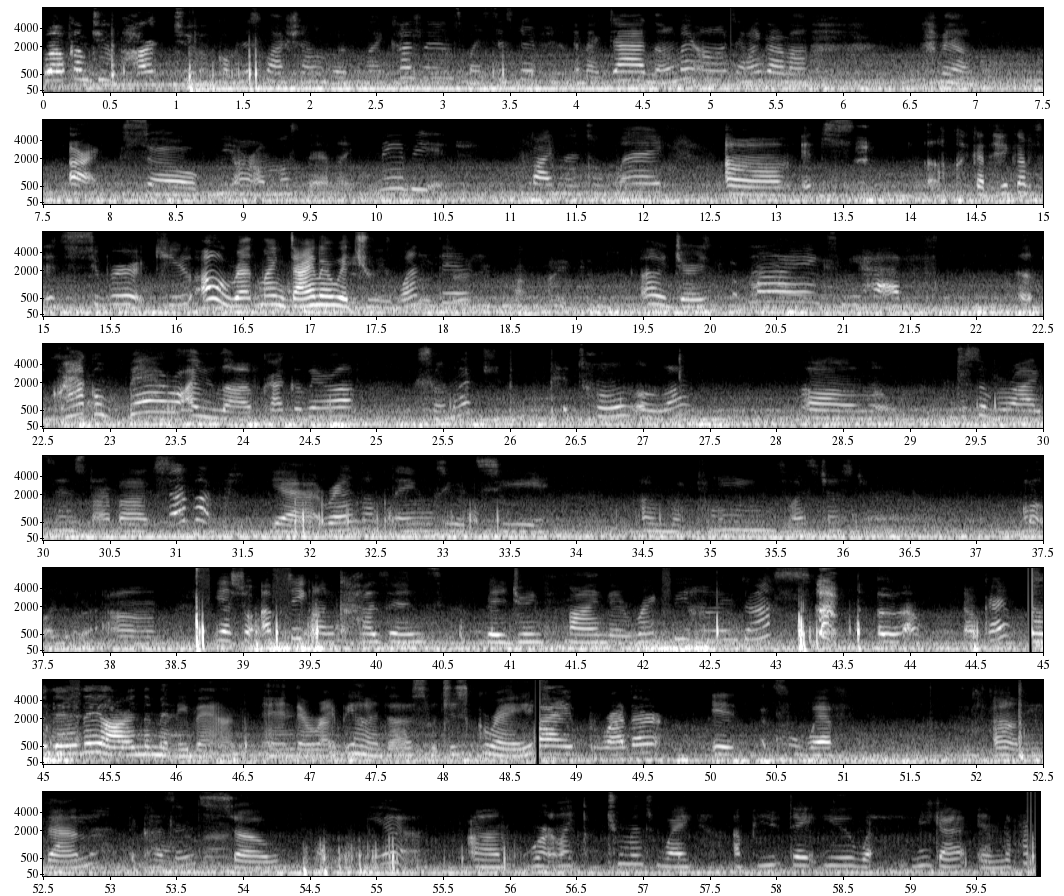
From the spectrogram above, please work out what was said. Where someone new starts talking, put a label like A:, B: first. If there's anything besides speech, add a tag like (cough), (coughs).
A: Welcome to part two of Going to Splash Town with my cousins, my sister, and my dad, none of my aunts, and my grandma, and my uncle. Alright, so we are almost there, like maybe five minutes away. Um, it's, ugh, I got the hiccups, it's super cute. Oh, Red Line Diner, which we went there. Oh, Jersey Mike's, we have uh, Cracker Barrel, I love Cracker Barrel so much. Home, a lot. Verizon, Starbucks. Starbucks. Yeah, random things you would see. Um, White Plains, Westchester. Um, yeah. So update on cousins. They're doing fine. They're right behind us. (coughs) okay. So there they are in the minivan, and they're right behind us, which is great. My brother is with um them, the cousins. So we're like two minutes away. Update you what we got in the park.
